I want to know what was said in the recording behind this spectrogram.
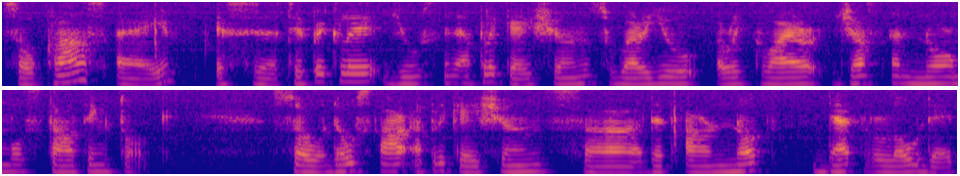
So class A is uh, typically used in applications where you require just a normal starting torque. So those are applications uh, that are not that loaded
